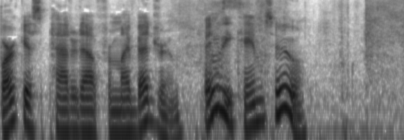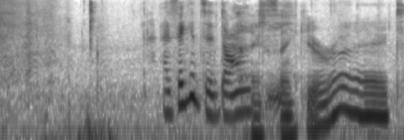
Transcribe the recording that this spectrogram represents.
Barkus pattered out from my bedroom. Baby came too. I think it's a donkey. I think you're right.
